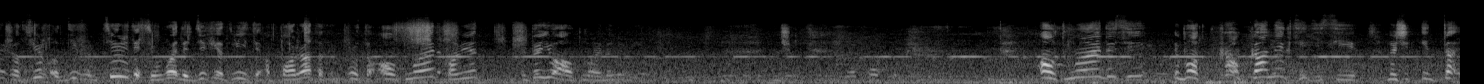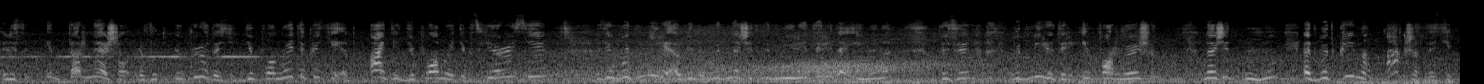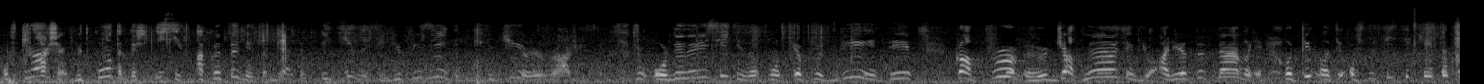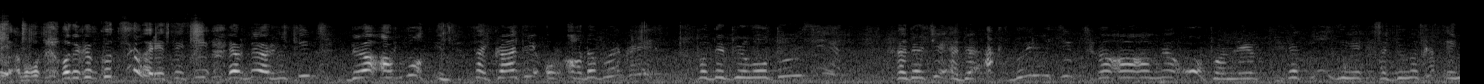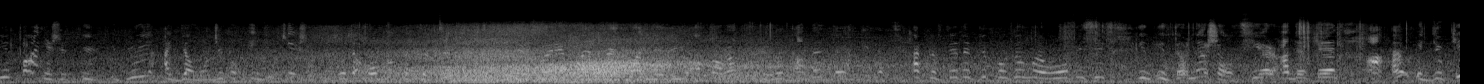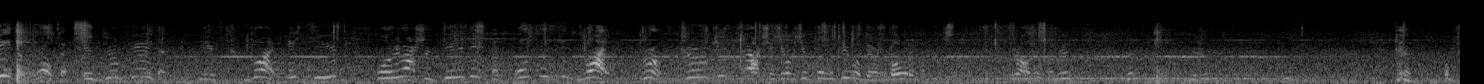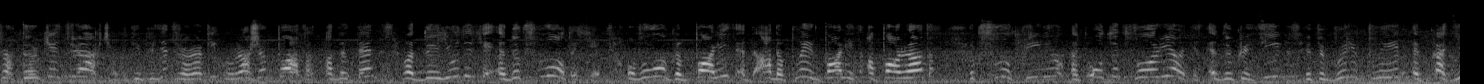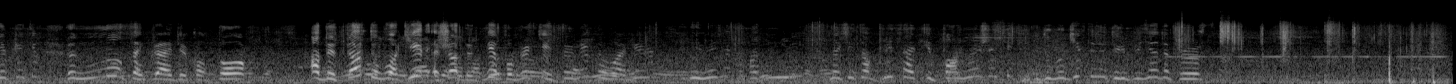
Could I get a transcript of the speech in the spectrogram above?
Лишь отфир от different theories, если вы будете different, видите, аппарата, просто outline, момент, это ее outline. Outline, если about how connected is значит, inter, international include diplomatic and anti-diplomatic spheres with, with, with, значит, with military information, значит, мгм, and with criminal actions, you see, of Russia, with contact, значит, ISIS, оказались, блядь, ISIS, you see, represented, secure Russia, you see, through ordinary citizens, what FSB, you see, confirm, uh, just nursing you arrested family, or people you see, of sophisticated level, or they have got salaries, you see, and they are, you see, they are not in psychiatry or other blacklist, but they belong to ISIS. that the, the accessibility um, openly and easy do not have any Spanish through ideological education with the open the people from my office in international here understand I am educated, also educated. But it is on Russian territory and also ISIS by bro, Turkish structure. Я вообще полный перевод даже разговора фактически. Сразу, момент. Про Turkish structure, the present hierarchy of Russian passes, understand what the unity and exploitation of local police and other plain police apparatus exploit criminal and also exploit realities. As you can see, it's a very plain and consecutive and non-psychiatric conduct. А без карты блокирует, а шаты две фабрики, и ты не говоришь. Значит, там представь, и парные шести, и думаю, где-то это просто.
